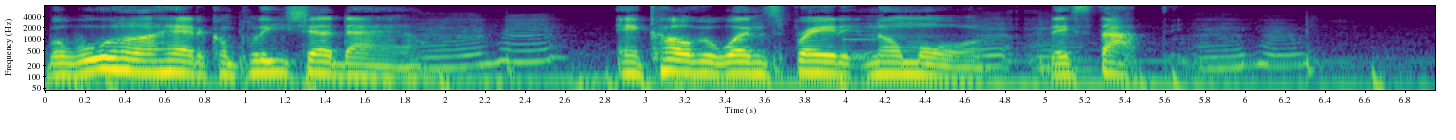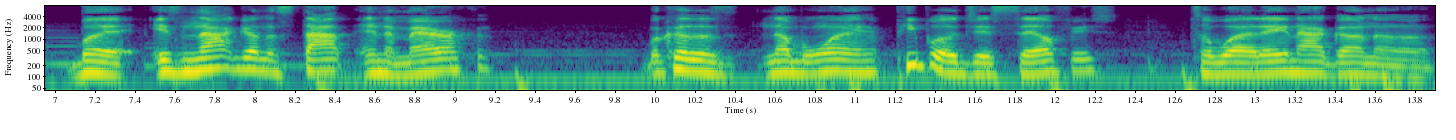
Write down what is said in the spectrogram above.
but Wuhan had a complete shutdown Mm-hmm. and COVID wasn't spread it no more, they stopped it. Mm-hmm. But it's not gonna stop in America because number one, people are just selfish to where they not gonna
